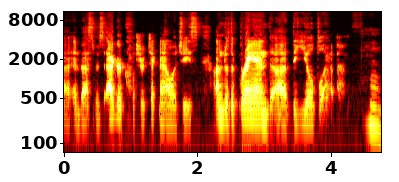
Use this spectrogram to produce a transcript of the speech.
uh, investments, agriculture technologies, under the brand uh, the Yield Lab.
